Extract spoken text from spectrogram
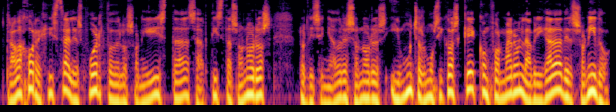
El trabajo registra el esfuerzo de los sonidistas, artistas sonoros, los diseñadores sonoros y muchos músicos que conformaron la Brigada del Sonido,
